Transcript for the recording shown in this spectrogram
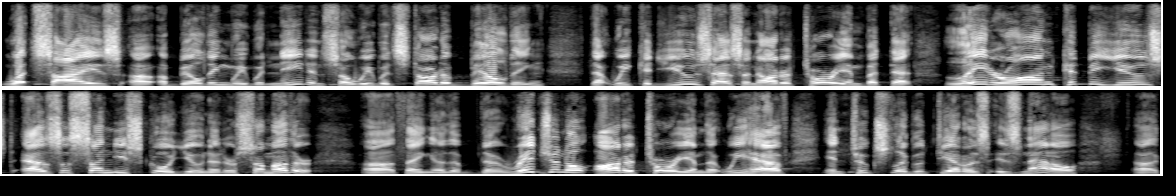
what size uh, a building we would need. And so we would start a building that we could use as an auditorium, but that later on could be used as a Sunday school unit or some other uh, thing. Uh, the, the original auditorium that we have in Tuxtla Gutierrez is now uh,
